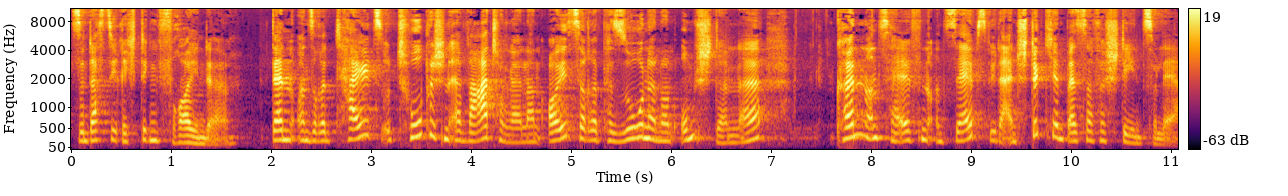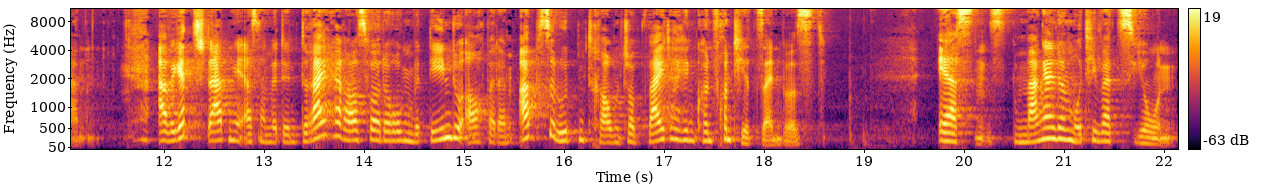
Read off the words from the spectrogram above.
Sind das die richtigen Freunde? Denn unsere teils utopischen Erwartungen an äußere Personen und Umstände können uns helfen, uns selbst wieder ein Stückchen besser verstehen zu lernen. Aber jetzt starten wir erstmal mit den drei Herausforderungen, mit denen du auch bei deinem absoluten Traumjob weiterhin konfrontiert sein wirst. Erstens, mangelnde Motivation.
